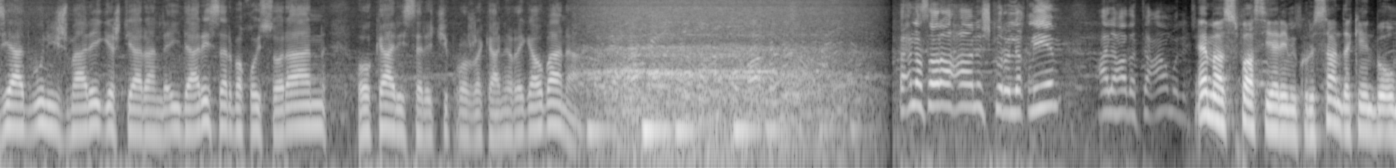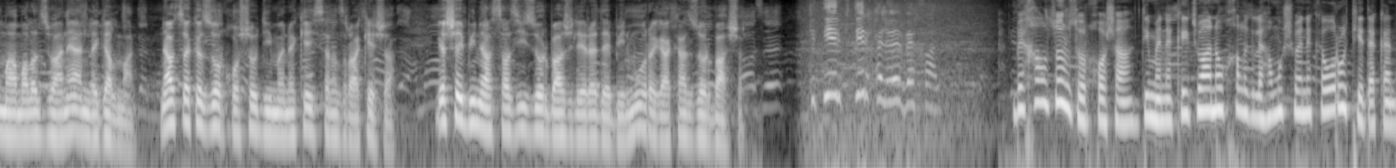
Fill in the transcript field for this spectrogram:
زیادبوونی ژمارەی گەشتیاران لە ئیدارەی سەربەخۆی سۆران هۆکاری سەرەکی پڕۆژەکانی ڕێگاوبانە. ئێمە سوپاسی هەرێمی کوردستان دەکەین بۆ ئەو مامەڵە جوانەیان لەگەڵمان. ناوچەکە زۆر خۆشە و دیمەنەکەی سەرنجڕاکێشە. گەشەی بیناسازیی زۆر باش لێرە دەبینم و ڕێگاکان زۆر باشن. بێخاڵ زۆر زۆر خۆشە، دیمەنەکەی جوانە و خەڵک لە هەموو شوێنێکەوە ڕووی تێدەکەن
